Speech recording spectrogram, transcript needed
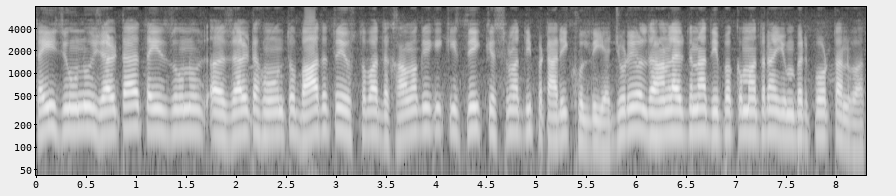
23 ਜੂਨ ਨੂੰ ਰਿਜ਼ਲਟ ਹੈ 23 ਜੂਨ ਨੂੰ ਰਿਜ਼ਲਟ ਹੋਣ ਤੋਂ ਬਾਅਦ ਤੇ ਉਸ ਤੋਂ ਬਾਅਦ ਦਿਖਾਵਾਂਗੇ ਕਿ ਕਿਸ ਦੀ ਕਿਸਮਤ ਦੀ ਪਟਾਰੀ ਖੁੱਲਦੀ ਹੈ। ਜੁੜੇ ਹੋ ਲੁਧਿਆਣਾ ਲਾਈਵ ਦੇ ਨਾਲ ਦੀਪਕ ਕੁਮਾਰ ਦਾ ਯੂਮ ਰਿਪੋਰਟ ਧੰਨਵਾਦ।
